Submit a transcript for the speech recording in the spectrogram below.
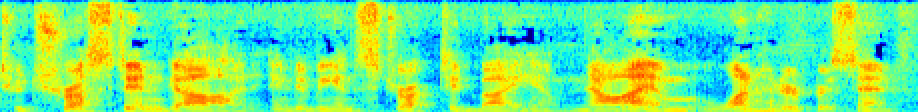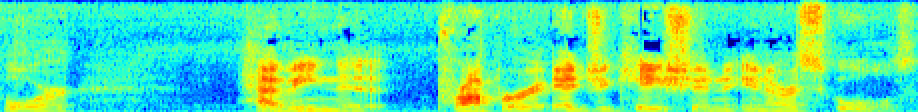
to trust in God and to be instructed by Him? Now, I am 100% for having proper education in our schools,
